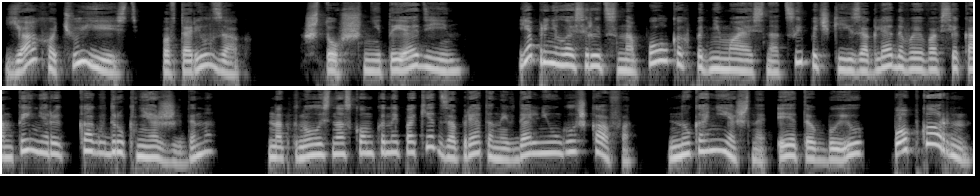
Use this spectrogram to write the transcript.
«Я хочу есть», — повторил Зак. «Что ж, не ты один», я принялась рыться на полках, поднимаясь на цыпочки и заглядывая во все контейнеры, как вдруг неожиданно наткнулась на скомканный пакет, запрятанный в дальний угол шкафа. Ну, конечно, это был попкорн!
